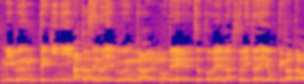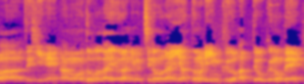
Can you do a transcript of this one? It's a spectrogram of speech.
身分的に明かせない部分があるのでちょっと連絡取りたいよって方はぜひねあの動画概要欄にうちの LINE アットのリンクを貼っておくので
